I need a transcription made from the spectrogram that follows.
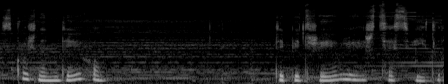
З кожним дихом ти підживлюєш це світло.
